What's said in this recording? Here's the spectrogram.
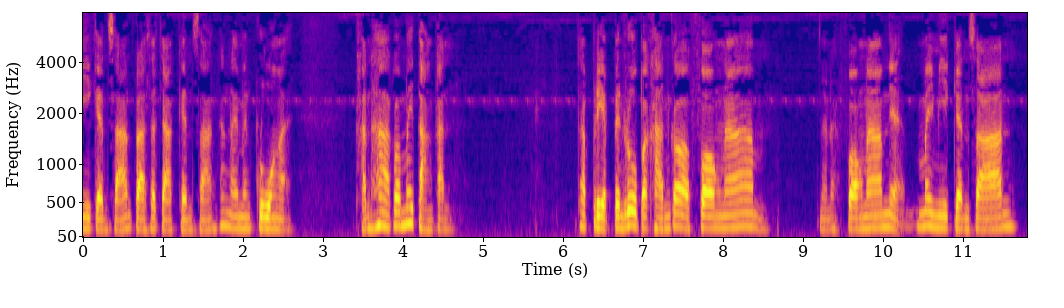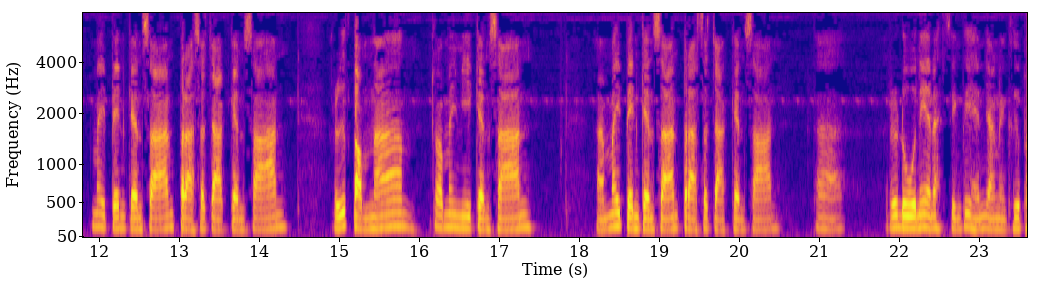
มีแก่นสาร ปราศจากแก่นสารข้างในมันกลวงอะ ขันห้าก็ไม่ต่างกัน ถ้าเปรียบเป็นรูปประคันก็ฟองน้ำนะนะฟองน้ำเนี่ยไม่มีแก่นสาร ไม่เป็นแก่นสาร ปราศจากแก่นสาร หรือต่อมน้ำก็ไม่มีแก่นสารไม่เป็นแก่นสารปราศจากแก่นสาร ถ้าฤดูเนี่ยนะสิ่งที่เห็นอย่างหนึ่งคือพ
